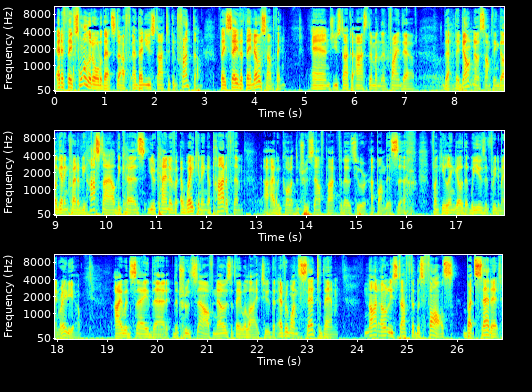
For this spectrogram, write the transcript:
And if they've swallowed all of that stuff and then you start to confront them, they say that they know something, and you start to ask them and then find out that they don't know something, they'll get incredibly hostile because you're kind of awakening a part of them. I would call it the true self part for those who are up on this uh, funky lingo that we use at Freedomain Radio. I would say that the truth self knows that they were lied to, that everyone said to them not only stuff that was false, but said it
